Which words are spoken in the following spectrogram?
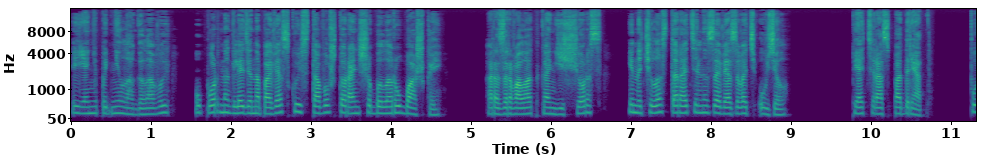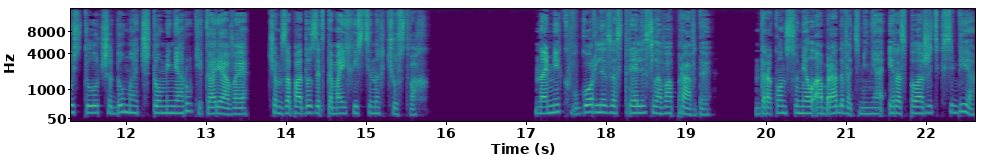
И я не подняла головы, упорно глядя на повязку из того, что раньше было рубашкой. Разорвала ткань еще раз и начала старательно завязывать узел. Пять раз подряд. Пусть лучше думает, что у меня руки корявые, чем заподозрит о моих истинных чувствах. На миг в горле застряли слова правды. Дракон сумел обрадовать меня и расположить к себе,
